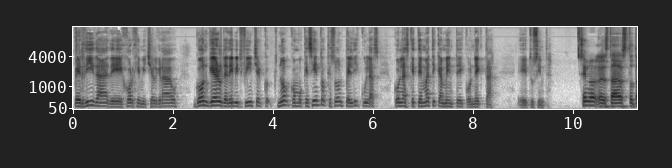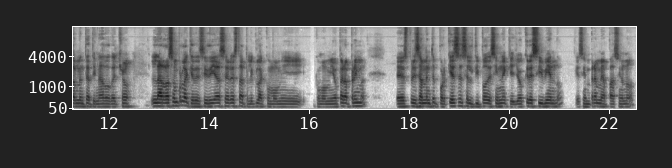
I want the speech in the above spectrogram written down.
Perdida de Jorge Michel Grau, Gone Girl de David Fincher, no, como que siento que son películas con las que temáticamente conecta eh, tu cinta. Sí, no, estás totalmente atinado. De hecho, la razón por la que decidí hacer esta película como mi, como mi ópera prima es precisamente porque ese es el tipo de cine que yo crecí viendo, que siempre me apasionó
